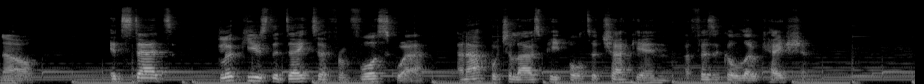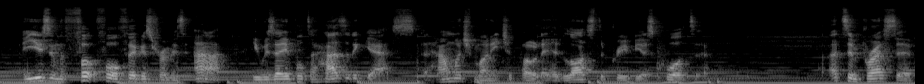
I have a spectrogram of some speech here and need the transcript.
No. Instead, Glueck used the data from Foursquare, an app which allows people to check in a physical location. Using the footfall figures from his app, he was able to hazard a guess at how much money Chipotle had lost the previous quarter. That's impressive.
